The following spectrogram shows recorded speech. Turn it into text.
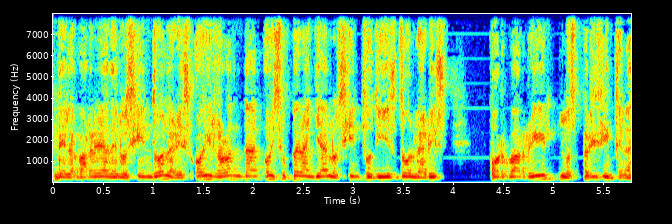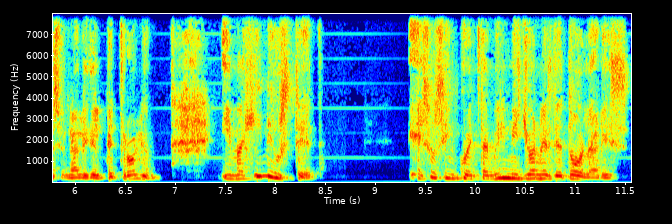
de la barrera de los 100 dólares. Hoy rondan, hoy superan ya los 110 dólares por barril los precios internacionales del petróleo. Imagine usted esos 50 mil millones de dólares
